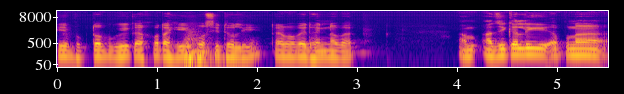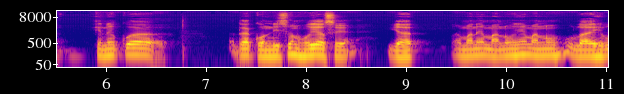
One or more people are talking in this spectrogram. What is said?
এই ভুক্তভোগীৰ কাষত আহি উপস্থিত হ'লি তাৰ বাবে ধন্যবাদ। আজিকালি আপোনাৰ এনেকুৱা এটা কণ্ডিশ্যন হৈ আছে ইয়াত মানে মানুহে মানুহ ওলাই আহিব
